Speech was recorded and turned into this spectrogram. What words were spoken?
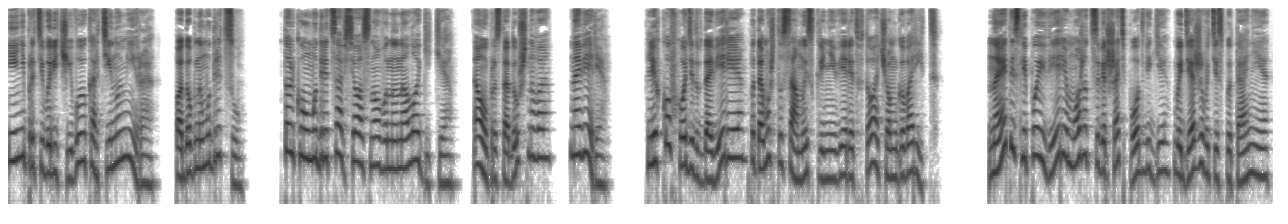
и непротиворечивую картину мира. подобно мудрецу. Только у мудреца все основано на логике, а у простодушного — на вере. Легко входит в доверие, потому что сам искренне верит в то, о чем говорит. На этой слепой вере может совершать подвиги, выдерживать испытания,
